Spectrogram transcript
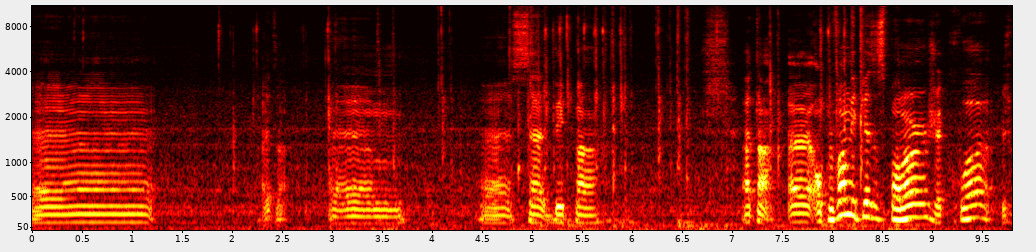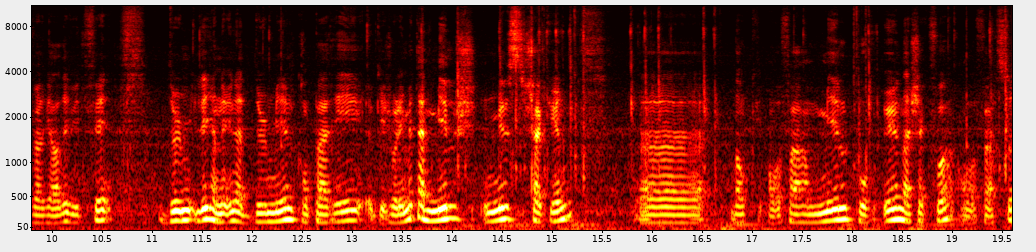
Euh... Attends. Euh... euh, ça dépend. Attends, euh, on peut vendre les pièces de spawner, je crois. Je vais regarder vite fait. 2000, là, il y en a une à 2000 comparé. Ok, je vais les mettre à 1000, ch- 1000 chacune. Euh, donc, on va faire 1000 pour une à chaque fois. On va faire ça.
